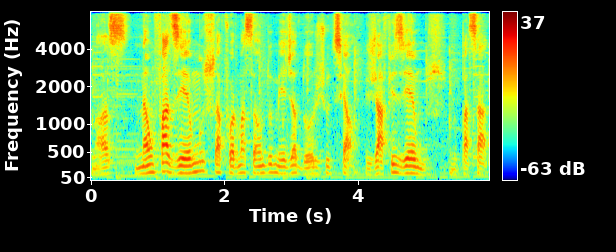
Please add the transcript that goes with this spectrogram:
Nós não fazemos a formação do mediador judicial. Já fizemos no passado.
